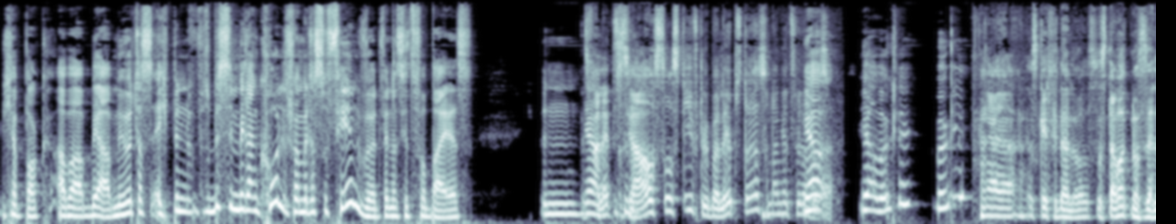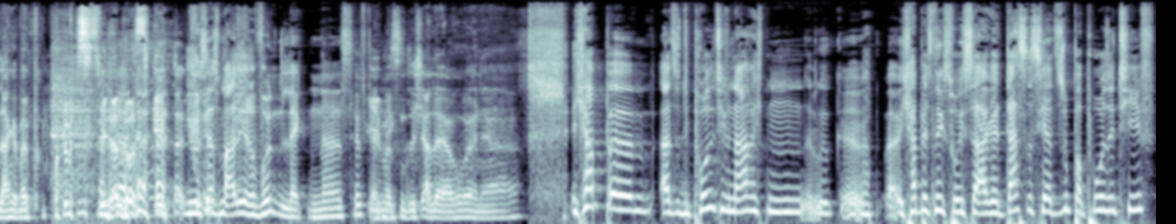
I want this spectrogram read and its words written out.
Ich hab Bock. Aber ja, mir wird das, ich bin so ein bisschen melancholisch, weil mir das so fehlen wird, wenn das jetzt vorbei ist. Ich bin, Das ja. war letztes bisschen- Jahr auch so, Steve. Du überlebst das und dann geht's wieder Ja, los. Ja, wirklich? Wirklich? Ja, ja, es geht wieder los. Es dauert nur sehr lange beim Football, bis es wieder losgeht. Die müssen erstmal alle ihre Wunden lecken, ne? Das hilft ja Die nichts. müssen sich alle erholen, ja. Ich habe ähm, also die positiven Nachrichten. Äh, ich habe jetzt nichts, wo ich sage, das ist jetzt super positiv.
